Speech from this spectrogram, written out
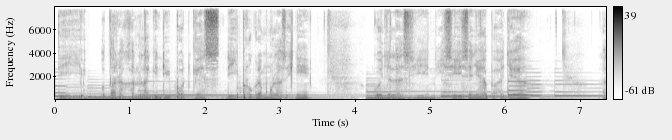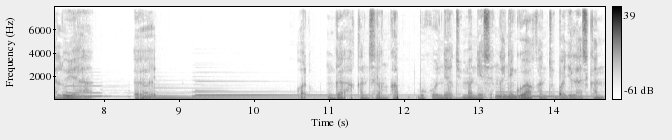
diutarakan lagi di podcast di program ngulas ini. Gue jelasin isi isinya apa aja. Lalu ya uh, nggak akan selengkap bukunya. Cuman ya seenggaknya gue akan coba jelaskan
